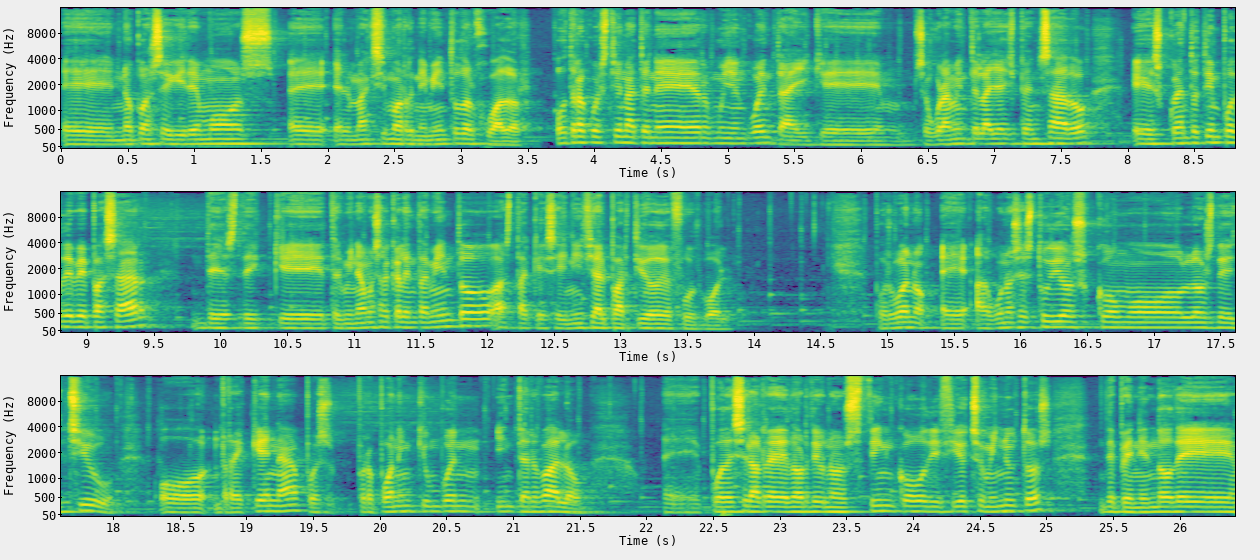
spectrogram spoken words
eh, no conseguiremos eh, el máximo rendimiento del jugador. Otra cuestión a tener muy en cuenta y que seguramente la hayáis pensado es cuánto tiempo debe pasar desde que terminamos el calentamiento hasta que se inicia el partido de fútbol. Pues bueno, eh, algunos estudios como los de Chiu o Requena pues proponen que un buen intervalo eh, puede ser alrededor de unos 5 o 18 minutos, dependiendo de,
